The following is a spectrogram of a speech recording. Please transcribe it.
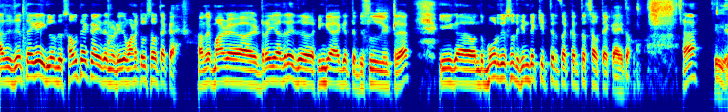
ಅದ್ರ ಜೊತೆಗೆ ಇಲ್ಲೊಂದು ಸೌತೆಕಾಯಿ ಇದೆ ನೋಡಿ ಇದು ಒಣಕಲ್ ಸೌತೆಕಾಯಿ. ಅಂದ್ರೆ ಮಾಡಿ ಡ್ರೈ ಆದ್ರೆ ಇದು ಹಿಂಗೆ ಆಗುತ್ತೆ ಬಿಸಿಲಲ್ಲಿ ಇಟ್ರೆ. ಈಗ ಒಂದು ಮೂರು ದಿವಸದ ಹಿಂದೆ ಕಿತ್ತಿರ್ತಕ್ಕಂಥ ಸೌತೆಕಾಯಿ ಇದು. ಹಾ ಇಲ್ಲಿ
